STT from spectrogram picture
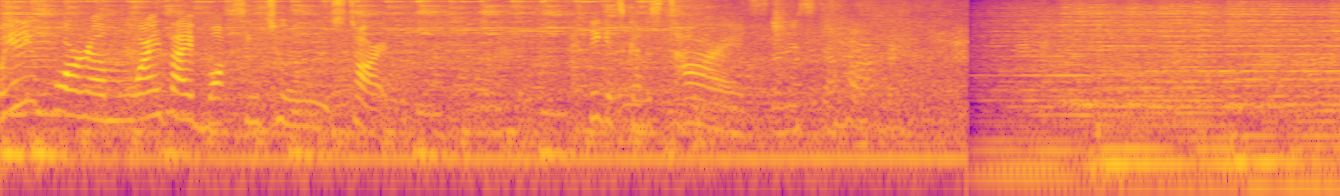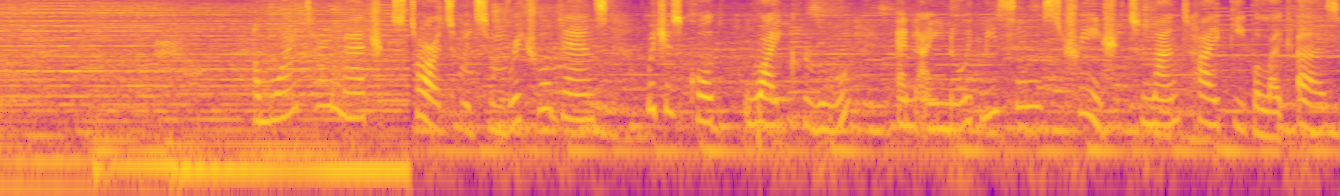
waiting for um, Muay Thai boxing to start. I think it's gonna start. A Muay Thai match starts with some ritual dance which is called Wai Kru and I know it may seem strange to non-Thai people like us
